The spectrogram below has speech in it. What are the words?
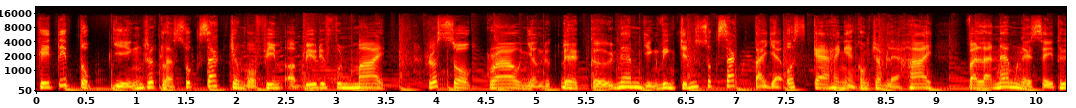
khi tiếp tục diễn rất là xuất sắc trong bộ phim A Beautiful Mind. Russell Crowe nhận được đề cử nam diễn viên chính xuất sắc tại giải Oscar 2002 và là nam nghệ sĩ thứ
